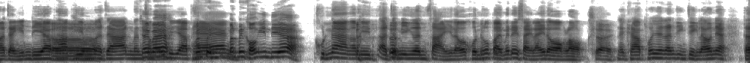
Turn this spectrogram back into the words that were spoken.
มาจากอินเดียเออ ภาพพิมพ์อาจารย์มันใช่สไหมมัยอยุธยาแพมันเป็นงมันเป็นของอินเดีย คุณนางอะมีอาจจะมีเงินใส่แต่ว่าคนทั่วไปไม่ได้ใส่ลายดอกหรอกใช่นะครับเพราะฉะนั้นจริง ๆแล้วเนี่ย แต่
